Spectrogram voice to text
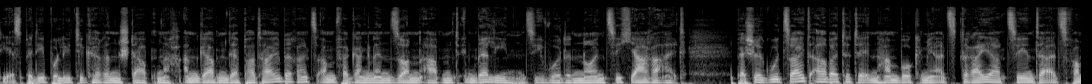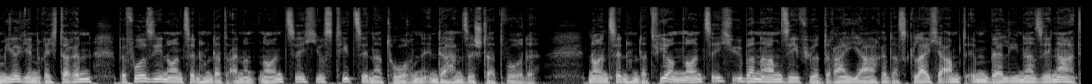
Die SPD-Politikerin starb nach Angaben der Partei bereits am vergangenen Sonnabend in Berlin. Sie wurde 90 Jahre alt. Peschel Gutzeit arbeitete in Hamburg mehr als drei Jahrzehnte als Familienrichterin, bevor sie 1991 Justizsenatorin in der Hansestadt wurde. 1994 übernahm sie für drei Jahre das gleiche Amt im Berliner Senat.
